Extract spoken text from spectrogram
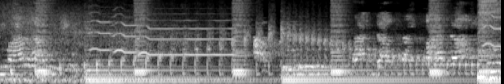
malam ini aku datang padamu.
